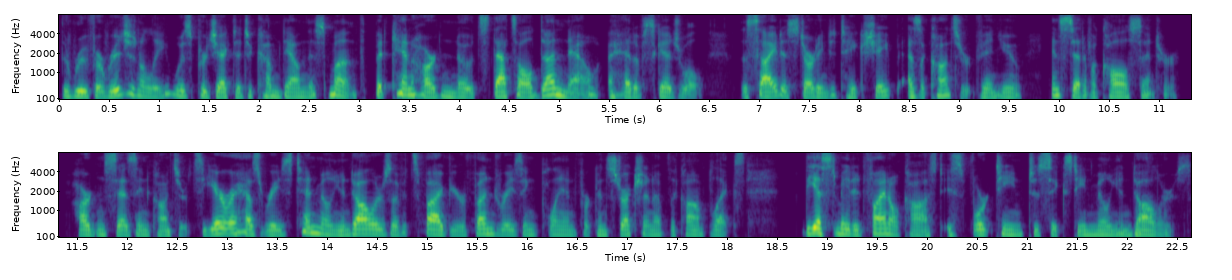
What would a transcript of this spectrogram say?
The roof originally was projected to come down this month, but Ken Hardin notes that's all done now, ahead of schedule. The site is starting to take shape as a concert venue instead of a call center. Hardin says InConcert Sierra has raised $10 million of its five year fundraising plan for construction of the complex. The estimated final cost is 14 to 16 million dollars.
